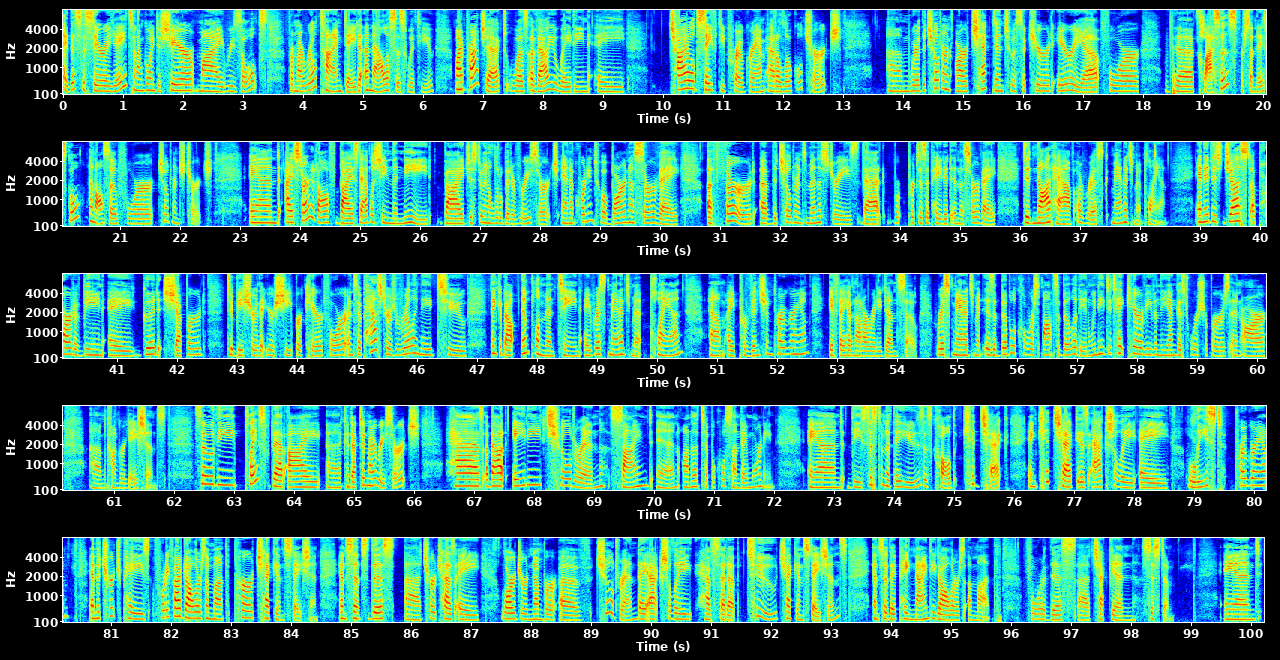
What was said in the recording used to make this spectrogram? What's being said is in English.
Hi, this is Sarah Yates, and I'm going to share my results from my real-time data analysis with you. My project was evaluating a child safety program at a local church um, where the children are checked into a secured area for the classes for Sunday school and also for children's church. And I started off by establishing the need by just doing a little bit of research. And according to a Barna survey, a third of the children's ministries that participated in the survey did not have a risk management plan. And it is just a part of being a good shepherd to be sure that your sheep are cared for. And so pastors really need to think about implementing a risk management plan, um, a prevention program, if they have not already done so. Risk management is a biblical responsibility, and we need to take care of even the youngest worshipers in our um, congregations. So the place that I uh, conducted my research has about 80 children signed in on a typical Sunday morning. And the system that they use is called KidCheck. And KidCheck is actually a leased program, and the church pays $45 a month per check-in station. And since this uh, church has a larger number of children, they actually have set up two check-in stations, and so they pay $90 a month for this uh, check-in system. And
